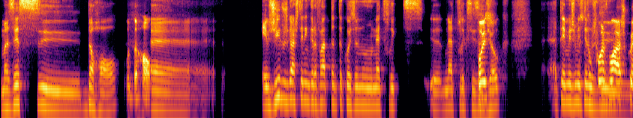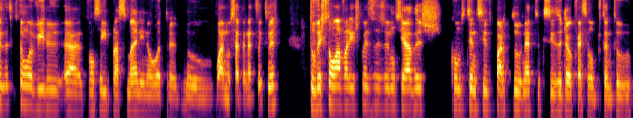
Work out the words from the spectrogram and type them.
mas esse The Hall, o The Hall. Uh, é giro os gajos terem gravado tanta coisa no Netflix, uh, Netflix is pois. a joke, até mesmo em termos Se fores de... lá as coisas que estão a vir, uh, que vão sair para a semana e na outra, no, lá no site da Netflix mesmo, tu vês que estão lá várias coisas anunciadas como tendo sido parte do Netflix is a Joke Festival, portanto,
